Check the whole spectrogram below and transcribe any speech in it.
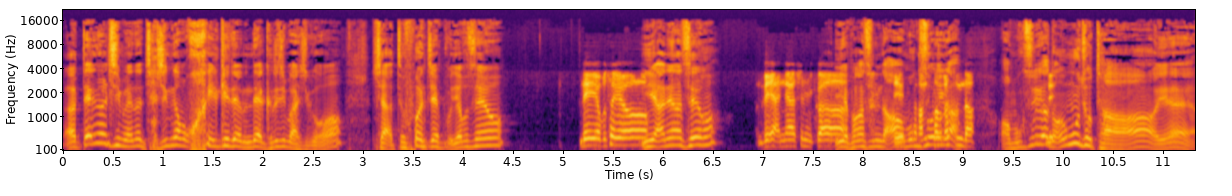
아, 땡을 치면은 자신감을 확 잃게 되는데, 그러지 마시고. 자, 두 번째 분, 여보세요? 네, 여보세요. 예, 안녕하세요? 네, 안녕하십니까. 예, 반갑습니다. 아, 예, 목소리가 반갑습니다. 아, 목소리가 네. 너무 좋다. 예.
